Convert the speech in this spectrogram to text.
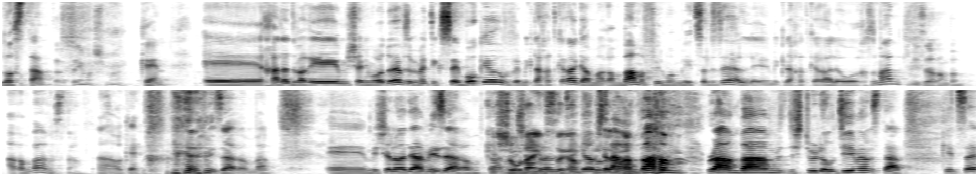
לא סתם. תרתי משמע. כן. אה, אחד הדברים שאני מאוד אוהב זה באמת טקסי בוקר ומקלחת קרה, גם הרמב"ם אפילו ממליץ על זה, על אה, מקלחת קרה לאורך זמן. מי זה הרמב"ם? הרמב"ם. סתם. אה, אוקיי. מי זה הרמב"ם? אה, מי שלא יודע מי זה הרמב"ם. קישור יש לכולם לאינסטגרם שלו, של. הרמב"ם, רמב"ם, שטרודל ג'ימל, סתם. קיצר,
